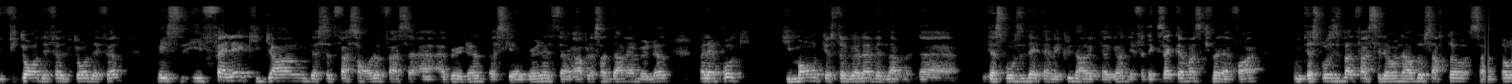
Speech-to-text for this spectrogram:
victoire, défaite, victoire, défaite. Mais il fallait qu'il gagne de cette façon-là face à, à parce que Braden, c'était un remplaçant de dernière minute. Il fallait pas qu'il montre que ce gars-là avait de la, était supposé d'être avec lui dans l'octogone. Il a fait exactement ce qu'il fallait faire. il était supposé se battre face à Leonardo Santos en, en,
